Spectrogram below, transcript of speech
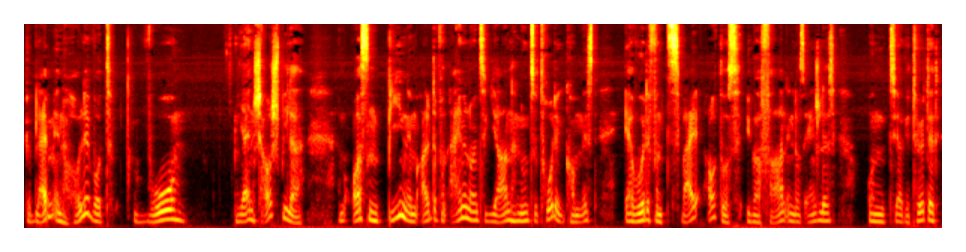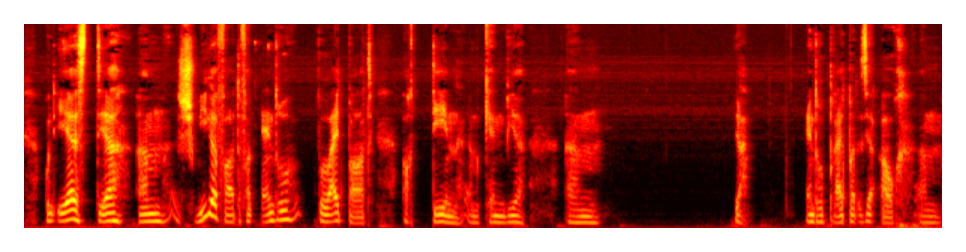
Wir bleiben in Hollywood, wo ja ein Schauspieler, Orson Bean, im Alter von 91 Jahren nun zu Tode gekommen ist. Er wurde von zwei Autos überfahren in Los Angeles und ja getötet. Und er ist der ähm, Schwiegervater von Andrew Breitbart. Auch den ähm, kennen wir. Ähm, ja, Andrew Breitbart ist ja auch ähm,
